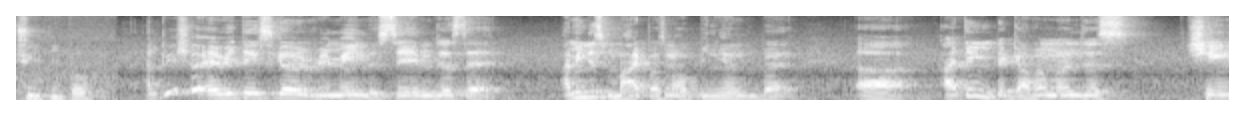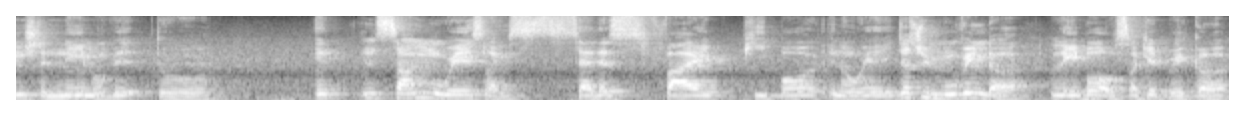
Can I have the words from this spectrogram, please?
three people. I'm pretty sure everything's gonna remain the same. Just that, I mean, this is my personal opinion, but uh, I think the government just changed the name of it to, in in some ways, like satisfy people in a way. Just removing the label of circuit breaker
